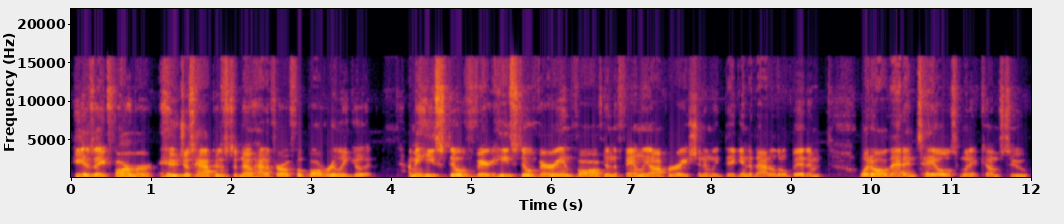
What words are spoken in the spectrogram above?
he is a farmer who just happens to know how to throw a football really good. I mean, he's still very he's still very involved in the family operation, and we dig into that a little bit and what all that entails when it comes to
